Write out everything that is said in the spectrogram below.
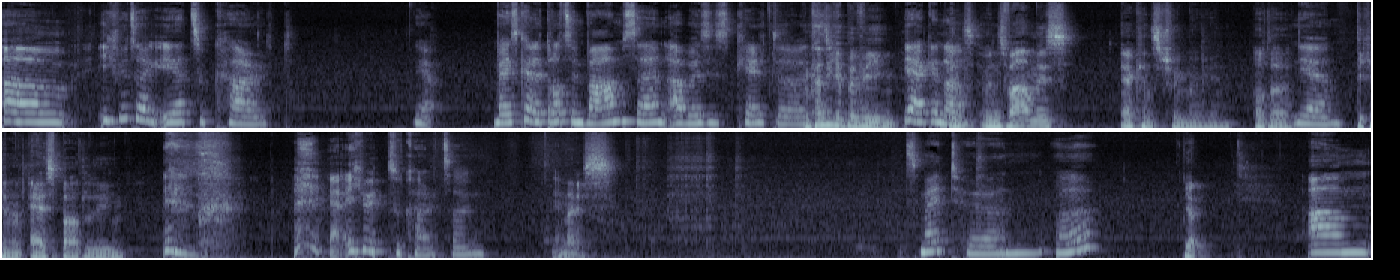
Ähm, ich würde sagen eher zu kalt. Ja. Weil es kann ja trotzdem warm sein, aber es ist kälter. Man kann sich ja bewegen. Ja, genau. Wenn es warm ist, ja, kannst du schwimmen gehen. Oder Ja. dich in ein Eisbad legen. ja, ich würde zu kalt sagen. Ja. Nice. It's my turn, oder? Ja. Ähm,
